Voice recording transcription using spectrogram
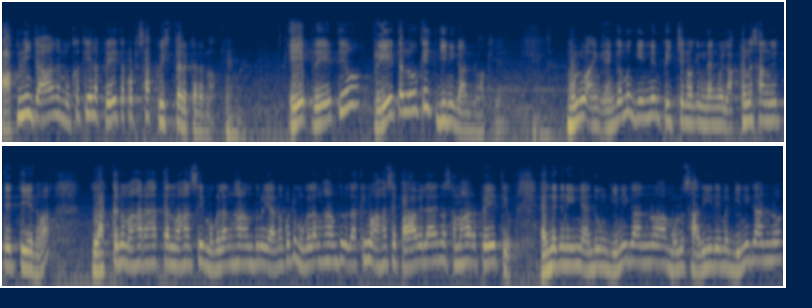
අග්නිජාල මුඛ කියලා പ്രേත කොටසක් විස්තර කරනවා. ඒ പ്രേතයෝ പ്രേත ලෝකෙත් ගිනි ගන්නවා කියන්නේ. මුළු ඇඟම ගින්නෙන් පිච්චෙනවා කියන දැන් ওই ලක්කන සංයුත්තේ තියෙනවා. ලක්කන මහරහතන් වහන්සේ මුගලන් හාමුදුරුව යනකොට මුගලන් හාමුදුරුව දකින්න අහසේ පාවෙලා යන සමහර ප්‍රේතයෝ ඇඳගෙන ඉන්න ඇඳුම් ගිනි ගන්නවා මුළු ශරීරෙම ගිනි ගන්නවා.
